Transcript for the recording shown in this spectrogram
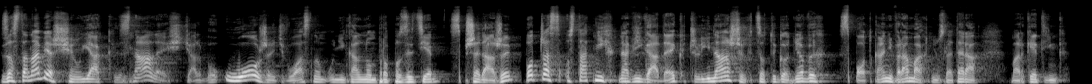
Zastanawiasz się, jak znaleźć albo ułożyć własną unikalną propozycję sprzedaży? Podczas ostatnich nawigadek, czyli naszych cotygodniowych spotkań w ramach newslettera Marketing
